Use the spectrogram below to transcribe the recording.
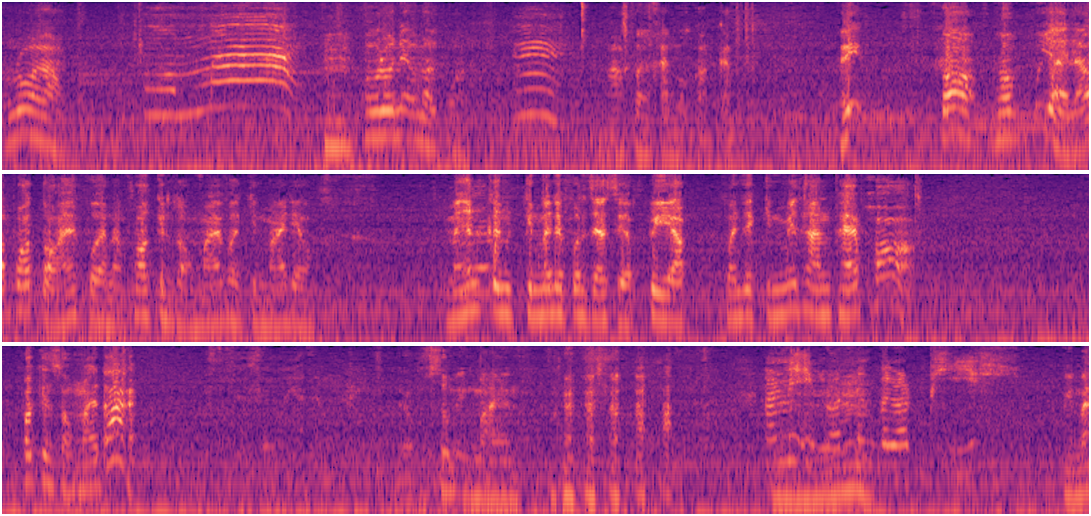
อร่อยอะหอมมาก เพราะว่ารสนี้อร่อยกว่าอืมมาเฟิร์นใครหมดก่อนกันเฮ้ยพ่อพ่อผู้ใหญ่แล้วพ่อต่อให้เฟิร์นนะพ่อกินสองไม้เฟิร์นกินไม้เดียวไม่งั้นกินกินไม่ได้เฟิร์นเสียเสียเปรียบเฟิร์นจะกินไม่ทันแพ้พ่อพ่อกินสองไม้ได้ซื้อมาทำไมเดี๋ยวซุ่มอีกไม้หนึ่ง มันมีอีกรสหนึ่งเป็นรสพีชมีไหม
